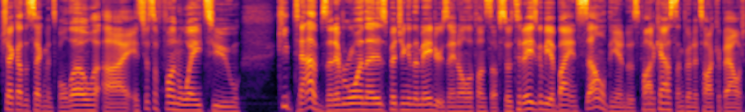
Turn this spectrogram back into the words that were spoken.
Check out the segments below. Uh, it's just a fun way to keep tabs on everyone that is pitching in the majors and all the fun stuff. So today's going to be a buy and sell at the end of this podcast. I'm going to talk about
